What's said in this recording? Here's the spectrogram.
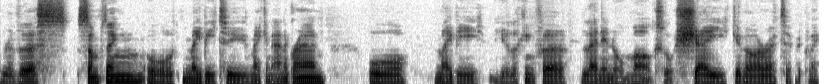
reverse something, or maybe to make an anagram, or maybe you're looking for Lenin or Marx or Che Guevara typically.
